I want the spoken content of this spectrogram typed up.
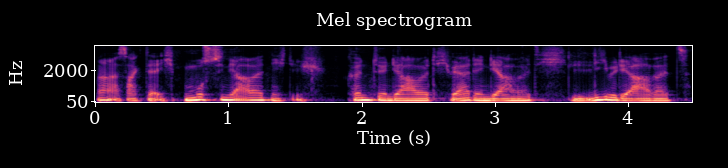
er sagt ja, ich muss in die Arbeit, nicht ich könnte in die Arbeit, ich werde in die Arbeit, ich liebe die Arbeit,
